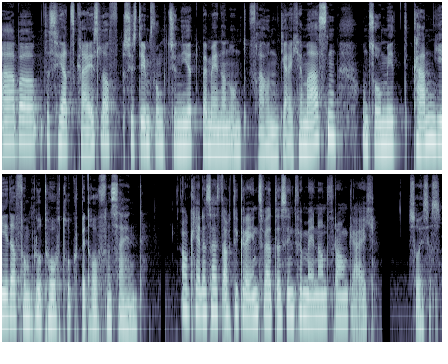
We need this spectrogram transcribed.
aber das Herz-Kreislauf-System funktioniert bei Männern und Frauen gleichermaßen und somit kann jeder vom Bluthochdruck betroffen sein. Okay, das heißt auch die Grenzwerte sind für Männer und Frauen gleich. So ist es.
